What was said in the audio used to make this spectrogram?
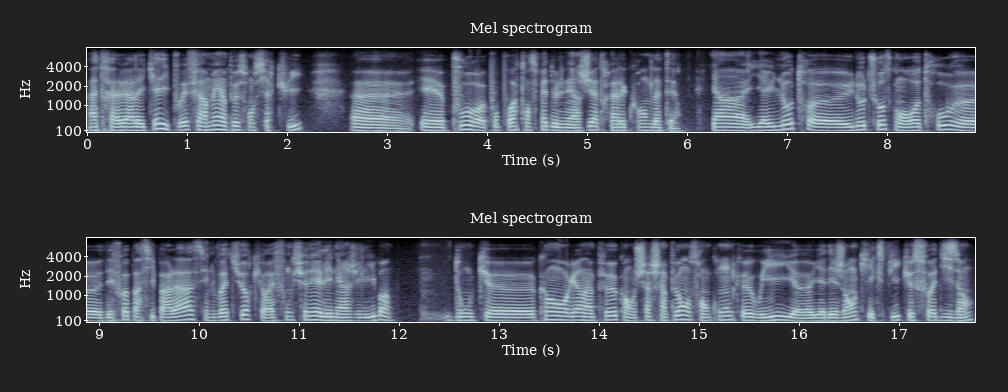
à travers lesquels il pouvait fermer un peu son circuit euh, et pour, pour pouvoir transmettre de l'énergie à travers les courants de la Terre. Il y a, une, autre, euh, une autre chose qu'on retrouve euh, des fois par-ci par-là, c'est une voiture qui aurait fonctionné à l'énergie libre. Donc quand on regarde un peu, quand on cherche un peu, on se rend compte que oui, il y a des gens qui expliquent que soi-disant,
